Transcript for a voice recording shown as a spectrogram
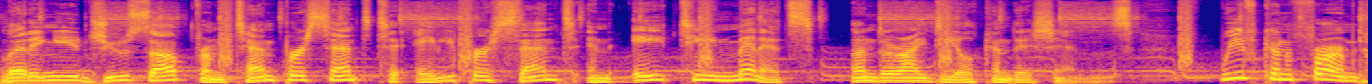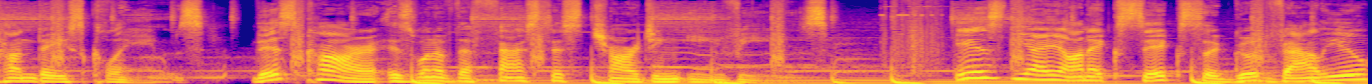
letting you juice up from 10% to 80% in 18 minutes under ideal conditions. We've confirmed Hyundai's claims. This car is one of the fastest charging EVs. Is the Ioniq 6 a good value?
